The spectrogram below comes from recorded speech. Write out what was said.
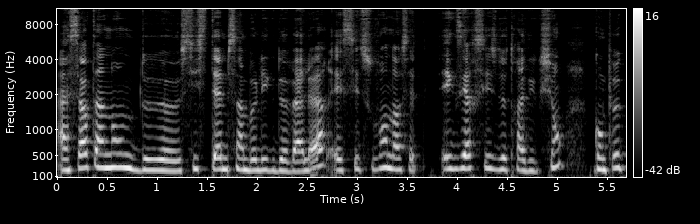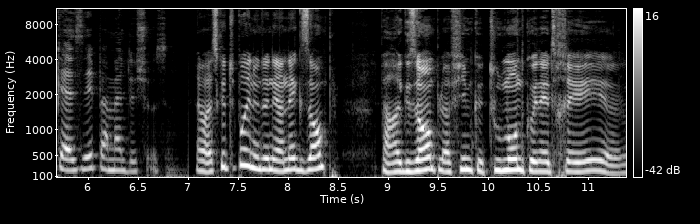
un certain nombre de euh, systèmes symboliques de valeurs, et c'est souvent dans cet exercice de traduction qu'on peut caser pas mal de choses. Alors est-ce que tu pourrais nous donner un exemple Par exemple, un film que tout le monde connaîtrait euh,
